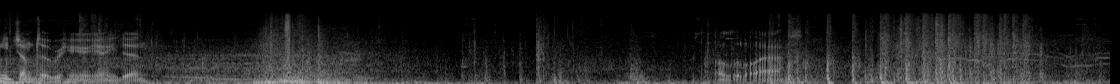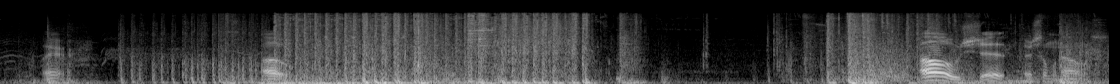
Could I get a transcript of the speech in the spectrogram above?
Think he jumped over here. Yeah, he did. A little ass. Where? Oh. Oh shit, there's someone else.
